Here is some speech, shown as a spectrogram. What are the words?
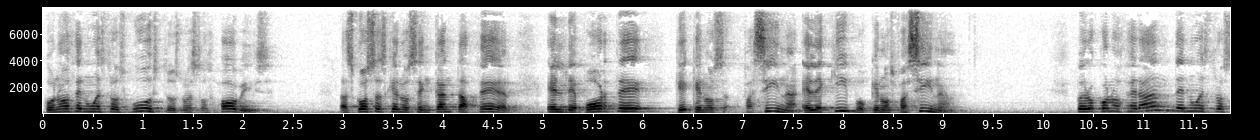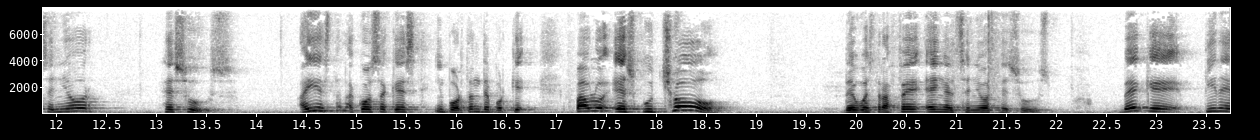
conocen nuestros gustos, nuestros hobbies, las cosas que nos encanta hacer, el deporte que, que nos fascina, el equipo que nos fascina. Pero conocerán de nuestro Señor Jesús. Ahí está la cosa que es importante porque Pablo escuchó de vuestra fe en el Señor Jesús. Ve que tiene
